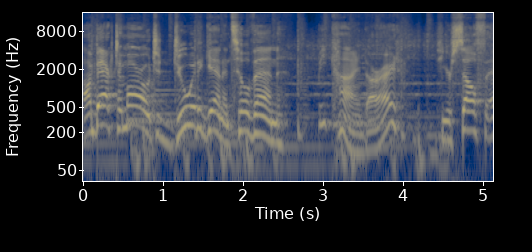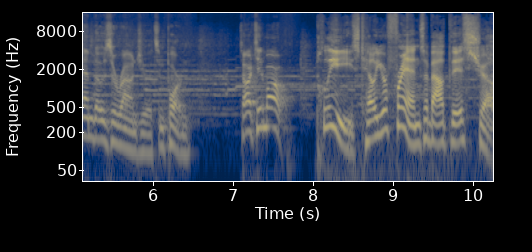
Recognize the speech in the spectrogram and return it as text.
I'm back tomorrow to do it again. Until then, be kind, all right? To yourself and those around you. It's important. Talk to you tomorrow. Please tell your friends about this show.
